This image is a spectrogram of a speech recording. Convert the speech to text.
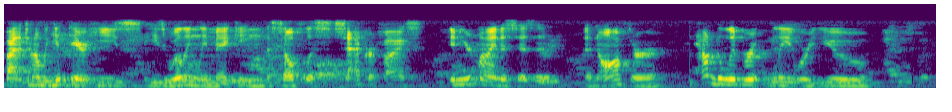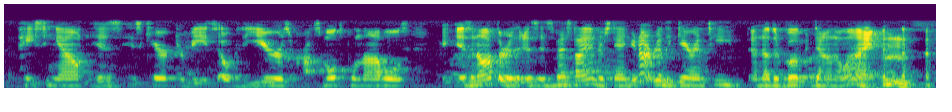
By the time we get there, he's he's willingly making a selfless sacrifice. In your mind, as, as a, an author, how deliberately were you pacing out his, his character beats over the years across multiple novels? As an author, as, as best I understand, you're not really guaranteed another book down the line.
